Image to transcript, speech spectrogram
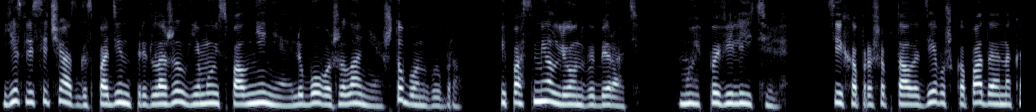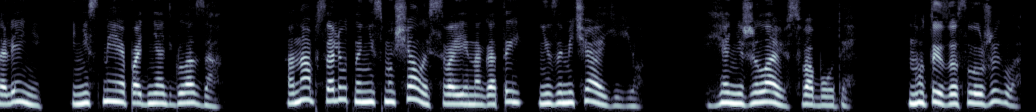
Если сейчас господин предложил ему исполнение любого желания, что бы он выбрал? И посмел ли он выбирать? «Мой повелитель», — тихо прошептала девушка, падая на колени и не смея поднять глаза. Она абсолютно не смущалась своей ноготы, не замечая ее. «Я не желаю свободы. Но ты заслужила.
